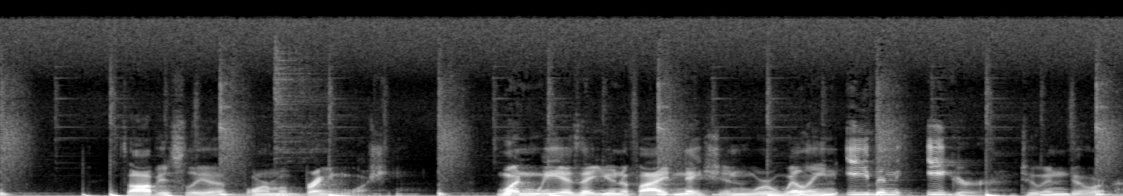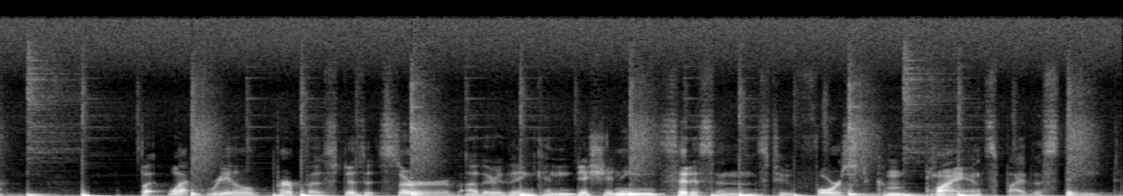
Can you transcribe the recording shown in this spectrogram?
It's obviously a form of brainwashing, one we as a unified nation were willing, even eager, to endure. But what real purpose does it serve other than conditioning citizens to forced compliance by the state?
